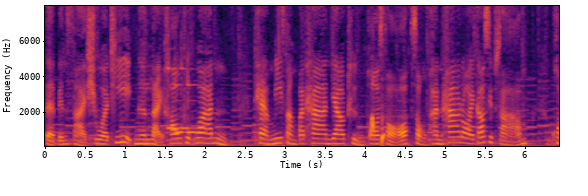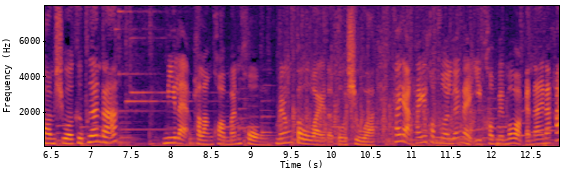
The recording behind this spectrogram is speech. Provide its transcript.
แต่เป็นสายชัวร์ที่เงินไหลเข้าทุกวัน แถมมีสัมปทานยาวถึงพศ 2593 ความชัวร์คือเพื่อนรัก นี่แหละพลังความมั่นคง ไม่ต้องโตไวแต่โตชัวร์ถ้าอยากให้คำนวณเรื่องไหนอีกคอมเมนต์มาบอกกันได้นะคะ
